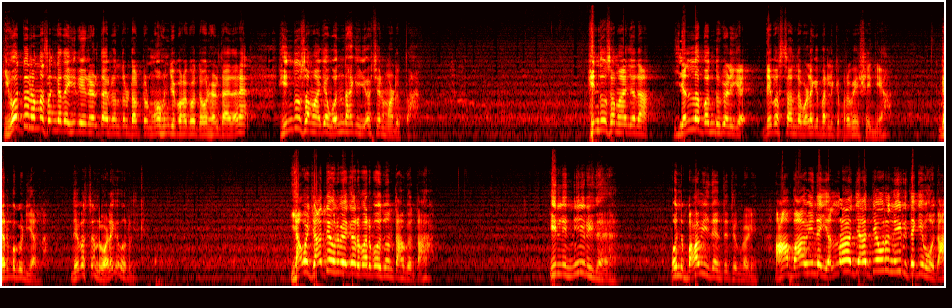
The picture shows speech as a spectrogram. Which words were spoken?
ಇವತ್ತು ನಮ್ಮ ಸಂಘದ ಹಿರಿಯರು ಹೇಳ್ತಾ ಇರುವಂಥ ಡಾಕ್ಟರ್ ಮೋಹನ್ ಜಿ ಭಾಗವತ್ ಅವರು ಹೇಳ್ತಾ ಇದ್ದಾರೆ ಹಿಂದೂ ಸಮಾಜ ಒಂದಾಗಿ ಯೋಚನೆ ಮಾಡುತ್ತಾ? ಹಿಂದೂ ಸಮಾಜದ ಎಲ್ಲ ಬಂಧುಗಳಿಗೆ ದೇವಸ್ಥಾನದ ಒಳಗೆ ಬರಲಿಕ್ಕೆ ಪ್ರವೇಶ ಇದೆಯಾ? ಗರ್ಭಗುಡಿ ಅಲ್ಲ, ದೇವಸ್ಥಾನದ ಒಳಗೆ ಬರಲಿಕ್ಕೆ. ಯಾವ ಜಾತಿಯವರು ಬೇಕಾದ್ರೂ ಬರ್ಬೋದು ಅಂತ ಆಗುತ್ತಾ? ಇಲ್ಲಿ ನೀರಿದೆ, ಒಂದು ಬಾವಿ ಇದೆ ಅಂತ ತಿಳ್ಕೊಳ್ಳಿ. ಆ ಬಾವಿಯಿಂದ ಎಲ್ಲ ಜಾತಿಯವರು ನೀರು ತೆಗಿಬೋದಾ?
